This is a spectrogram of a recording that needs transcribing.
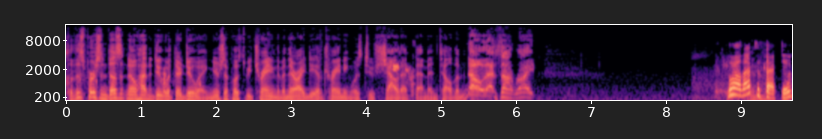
So this person doesn't know how to do what they're doing. You're supposed to be training them, and their idea of training was to shout at them and tell them, "No, that's not right." Well, that's and, effective.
